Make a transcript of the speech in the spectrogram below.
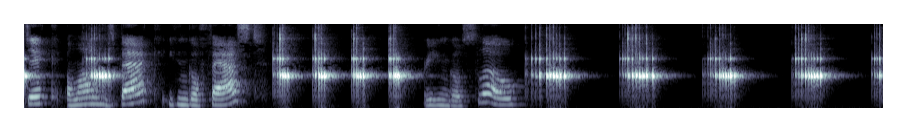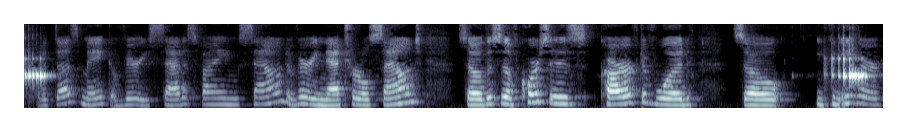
stick along his back. You can go fast or you can go slow. But it does make a very satisfying sound, a very natural sound. So this, of course, is carved of wood. So you can either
